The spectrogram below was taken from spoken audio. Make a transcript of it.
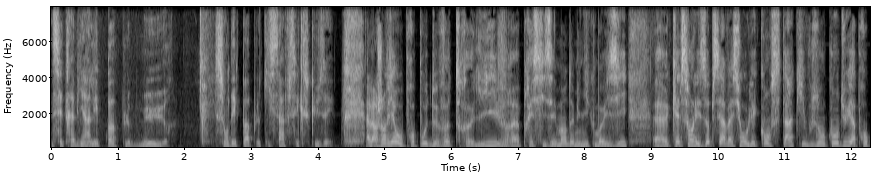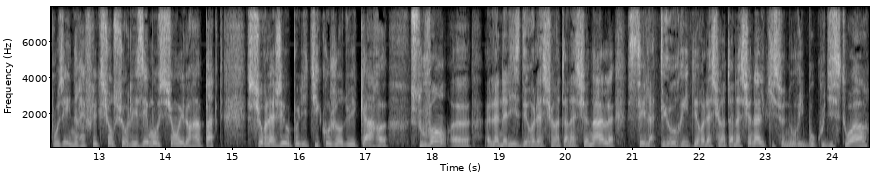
c'est très bien. Les peuples mûrs sont des peuples qui savent s'excuser. Alors j'en viens au propos de votre livre, précisément, Dominique Moisy. Euh, quelles sont les observations ou les constats qui vous ont conduit à proposer une réflexion sur les émotions et leur impact sur la géopolitique aujourd'hui? Car euh, souvent, euh, l'analyse des relations internationales, c'est la théorie des relations internationales qui se nourrit beaucoup d'histoire,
